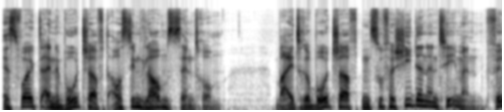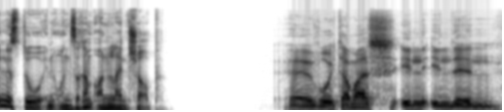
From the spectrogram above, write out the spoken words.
Es folgt eine Botschaft aus dem Glaubenszentrum. Weitere Botschaften zu verschiedenen Themen findest du in unserem Online-Shop. Äh, wo ich damals in, in den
